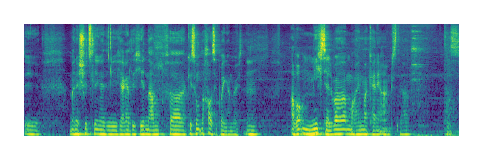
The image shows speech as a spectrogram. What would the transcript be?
die, meine Schützlinge, die ich eigentlich jeden Abend äh, gesund nach Hause bringen möchte. Mhm. Aber um mich selber mache ich mir keine Angst. Ja. Das,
